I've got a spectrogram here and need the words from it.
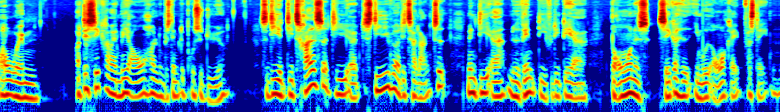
og, øh, og det sikrer man ved at overholde nogle bestemte procedurer. Så de, de er trælser, de er stive, og det tager lang tid, men de er nødvendige, fordi det er borgernes sikkerhed imod overgreb fra staten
